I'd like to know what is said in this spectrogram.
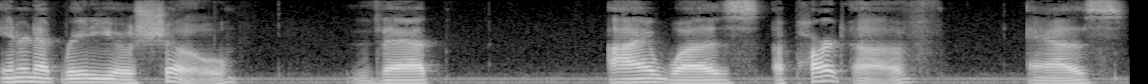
internet radio show that I was a part of as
